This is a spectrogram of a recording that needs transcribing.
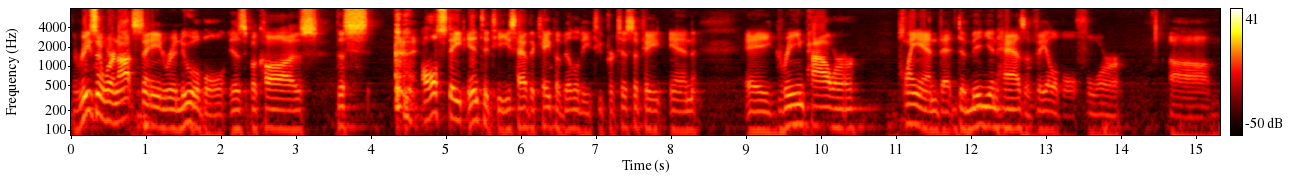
The reason we're not saying renewable is because this, all state entities have the capability to participate in a green power plan that Dominion has available for um,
